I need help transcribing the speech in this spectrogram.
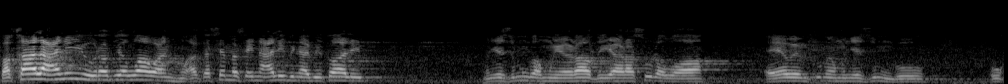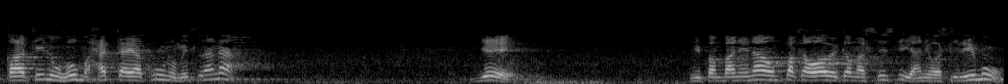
Faqala ali radhiyallahu anhu akasema sayyidina ali bin abi talib Mwenyezi Mungu amwie radhi ya Rasulullah ewe mtume wa Mwenyezi Mungu uqatiluhum hatta yakunu mithlana. Je nipambane nao mpaka wawe kama sisi yani wasilimu.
